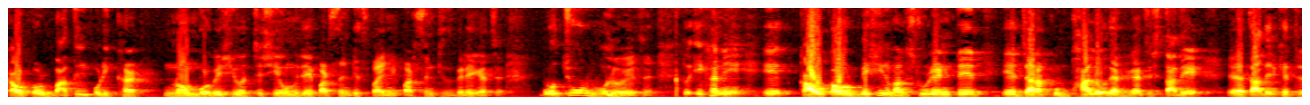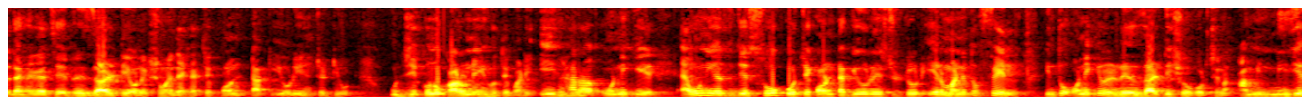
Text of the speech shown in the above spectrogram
কারোর কারোর বাতিল পরীক্ষার নম্বর বেশি হচ্ছে, সে অনুযায়ী পার্সেন্টেজ পায়নি পার্সেন্টেজ বেড়ে গেছে। প্রচুর ভুল হয়েছে। তো এখানে এ কাউ কাউর বেশিরভাগ স্টুডেন্টের এ যারা খুব ভালো দেখা গেছে, তাদের তাদের ক্ষেত্রে দেখা গেছে রেজাল্টে অনেক সময় দেখা যাচ্ছে কন্ট্যাক্ট ইউর ইনস্টিটিউট যে কোনো কারণেই হতে পারে। ধারা অনেকের এমনই আছে যে শো করছে কন্ট্যাক্ট ইউর ইনস্টিটিউট এর মানে তো ফেল কিন্তু অনেকের রেজাল্টই শো করছে না। আমি নিজে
